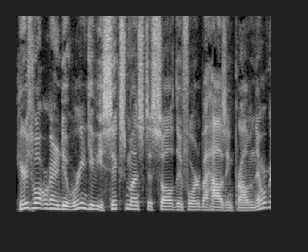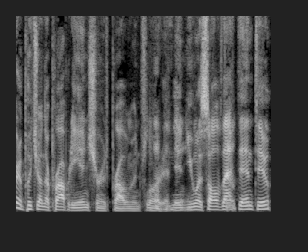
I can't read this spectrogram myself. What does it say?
here's what we're going to do. We're going to give you six months to solve the affordable housing problem. Then we're going to put you on the property insurance problem in Florida. Okay. You want to solve that no. then too?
